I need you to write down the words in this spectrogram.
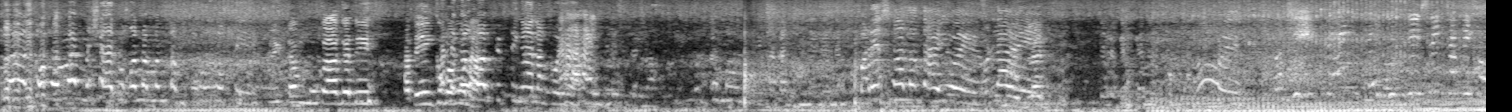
Ikaw naman, masyado ka naman tampurot eh. Nagtampo ka agad eh. Hatiin ko Ano ba muna? ka, 150 nga lang. Ah, lang ako. Pares nga lang tayo eh. Wala eh. blood. Oo eh. Bakit? Yung design sabi ko.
